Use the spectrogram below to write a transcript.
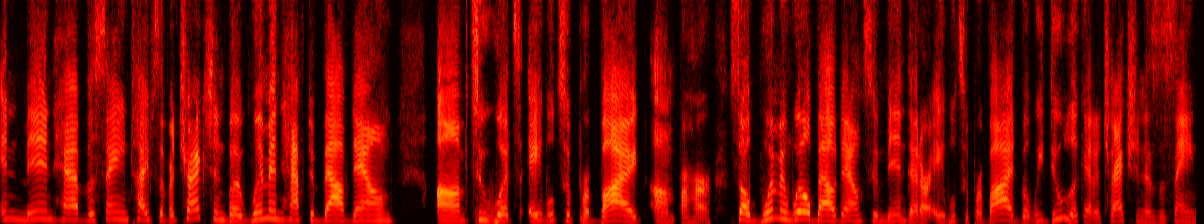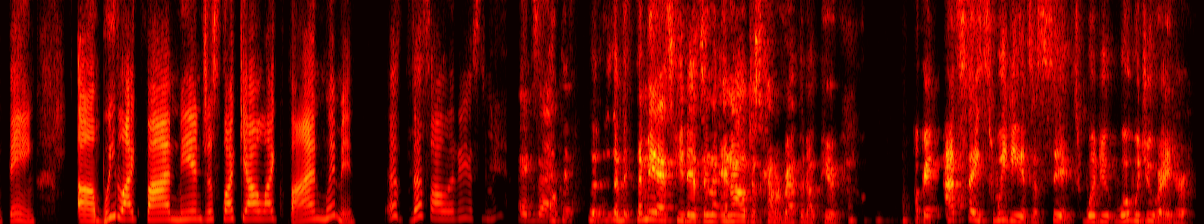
and men have the same types of attraction, but women have to bow down um to what's able to provide um for her. So women will bow down to men that are able to provide, but we do look at attraction as the same thing. Um we like fine men just like y'all like fine women. That's, that's all it is to me. Exactly. Okay. Let, me, let me ask you this, and, and I'll just kind of wrap it up here. Okay, I'd say Sweetie is a six. What do what would you rate her?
